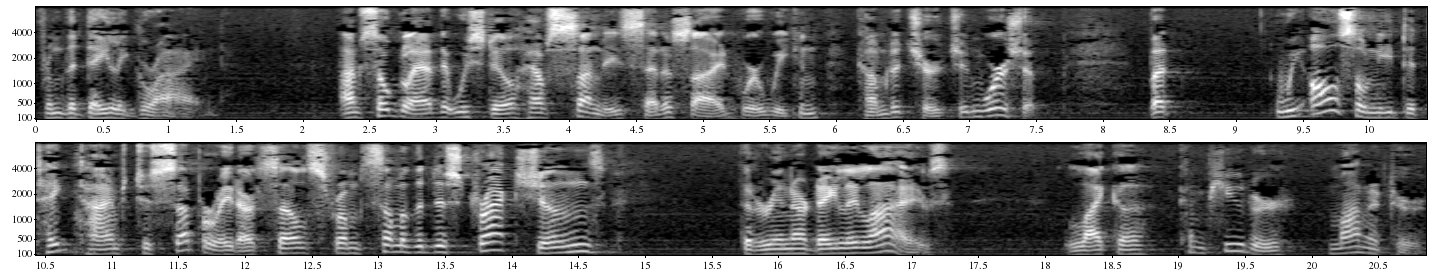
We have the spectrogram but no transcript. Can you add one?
from the daily grind. I'm so glad that we still have Sundays set aside where we can come to church and worship. We also need to take time to separate ourselves from some of the distractions that are in our daily lives, like a computer monitor.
